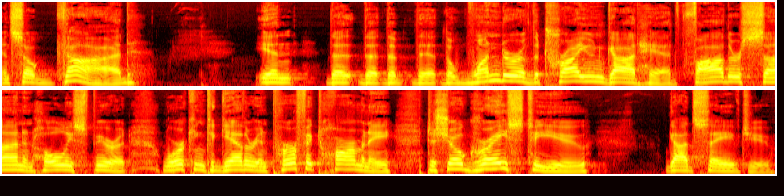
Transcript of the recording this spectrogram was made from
And so God, in the, the, the, the, the wonder of the triune Godhead, Father, Son, and Holy Spirit, working together in perfect harmony to show grace to you, God saved you.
